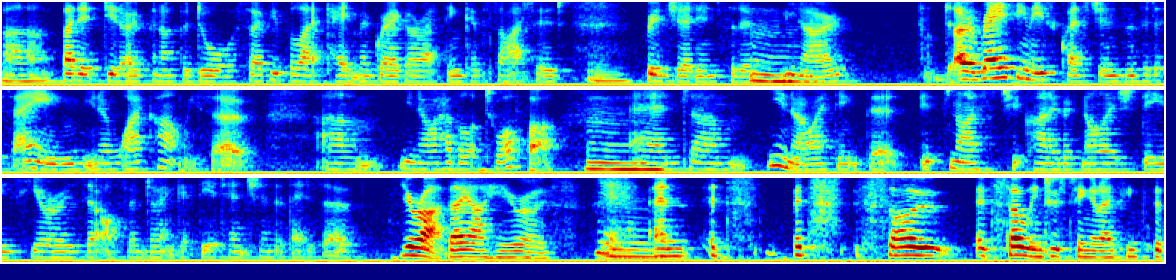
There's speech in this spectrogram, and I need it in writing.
Um, but it did open up a door. So people like Cate McGregor, I think, have cited Bridget in sort of, you know, uh, raising these questions and sort of saying, you know, why can't we serve? Um, you know, I have a lot to offer. And, um, you know, I think that it's nice to kind of acknowledge these heroes that often don't get the attention that they deserve. You're right. They are heroes. Yeah. Mm. And it's it's so it's so interesting, and I think the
